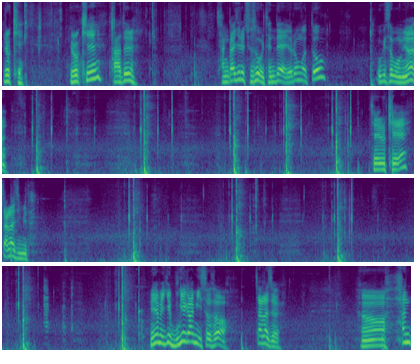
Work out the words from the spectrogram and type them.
이렇게 이렇게 다들 장가지를 주워 올 텐데 이런 것도 여기서 보면 자 이렇게 잘라집니다 왜냐면 이게 무게감이 있어서 잘라져요 어, 한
